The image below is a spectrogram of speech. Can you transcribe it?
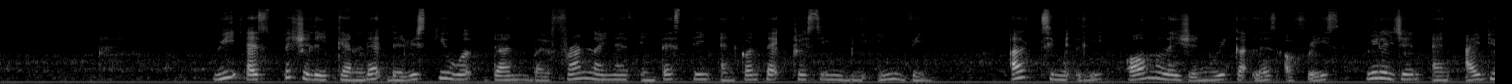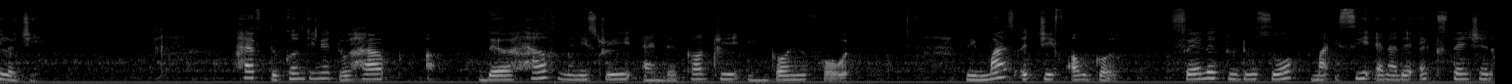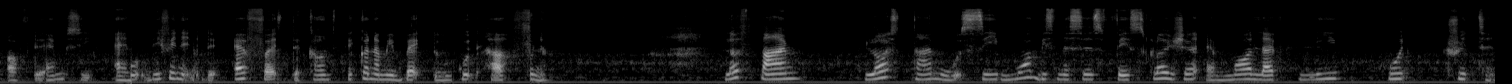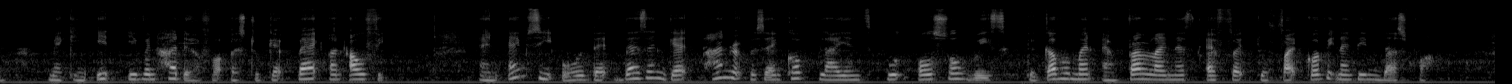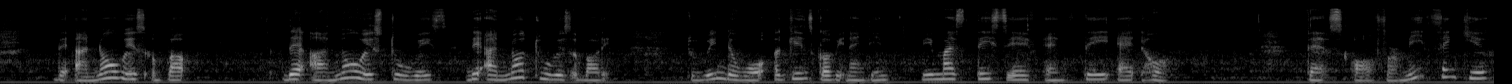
We especially can let the risky work done by frontliners in testing and contact tracing be in vain. Ultimately, all Malaysians, regardless of race, religion, and ideology, have to continue to help uh, the health ministry and the country in going forward. We must achieve our goal. Failure to do so might see another extension of the MC and would definitely the effort the economy back to good health. sooner. Lost time Lost time would see more businesses face closure and more livelihood threaten, making it even harder for us to get back on our feet. An MCO that doesn't get 100% compliance would also waste the government and frontliners' effort to fight COVID-19 thus far. There are no ways about there are no ways to waste there are no two ways about it. To win the war against COVID 19, we must stay safe and stay at home. That's all for me. Thank you.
